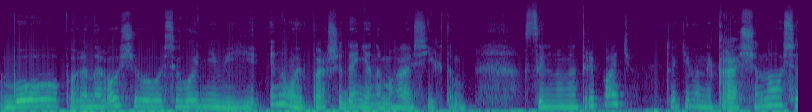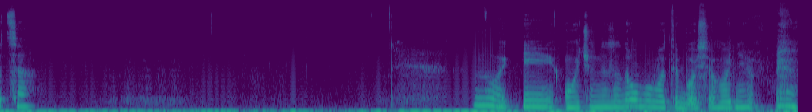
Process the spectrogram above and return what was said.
бо перенарощувала сьогодні вії. І ну і в перший день я намагаюся їх там сильно не тріпати, тоді вони краще носяться. Ну і очі не задовбувати, бо сьогодні,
